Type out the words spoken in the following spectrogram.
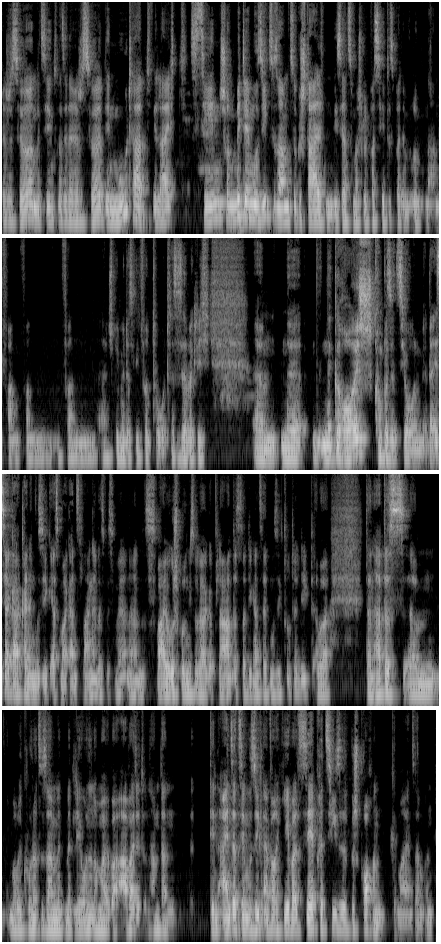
Regisseurin bzw. der Regisseur den Mut hat, vielleicht Szenen schon mit der Musik zusammen zu gestalten, wie es ja zum Beispiel passiert ist bei dem berühmten Anfang von, von äh, Spiel mir das Lied von Tod. Das ist ja wirklich ähm, eine, eine Geräuschkomposition. Da ist ja gar keine Musik erstmal ganz lange, das wissen wir. Ne? Das war ja ursprünglich sogar geplant, dass da die ganze Zeit Musik drunter liegt, aber dann hat das ähm, Morricone zusammen mit, mit Leone nochmal überarbeitet und haben dann den Einsatz der Musik einfach jeweils sehr präzise besprochen gemeinsam. Und,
